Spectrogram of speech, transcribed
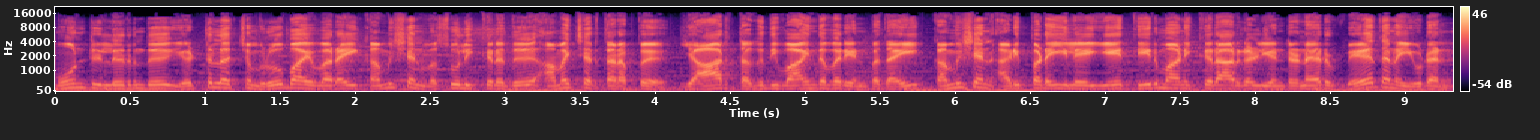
மூன்றிலிருந்து எட்டு லட்சம் ரூபாய் வரை கமிஷன் வசூலிக்கிறது அமைச்சர் தரப்பு. யார் தகுதி வாய்ந்தவர் என்பதை கமிஷன் அடிப்படையிலேயே தீர்மானிக்கிறார்கள் என்றனர் வேதனையுடன்.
